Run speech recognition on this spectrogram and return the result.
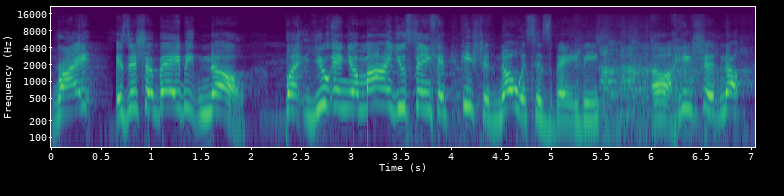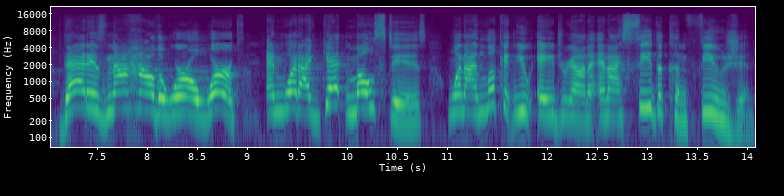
Right? Is this your baby? No. But you in your mind, you thinking he should know it's his baby. Uh, he should know. That is not how the world works. And what I get most is when I look at you, Adriana, and I see the confusion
